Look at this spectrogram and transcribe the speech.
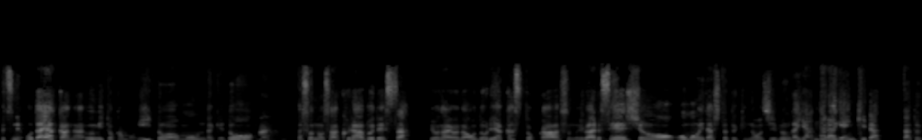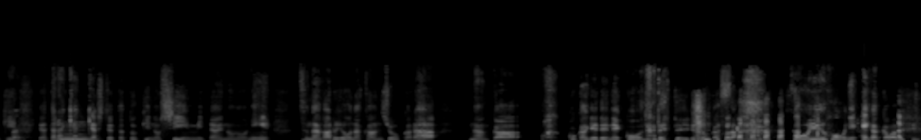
別に穏やかな海とかもいいとは思うんだけど、はい。そのさ、クラブでさ、夜な夜な踊り明かすとか、そのいわゆる青春を思い出した時の自分がやたら元気だった時、はい。やたらキャッキャしてた時のシーンみたいなのに、つながるような感情から、うん。なんか、木陰で猫を撫でているとかさ、そういう方に絵が変わっていっ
